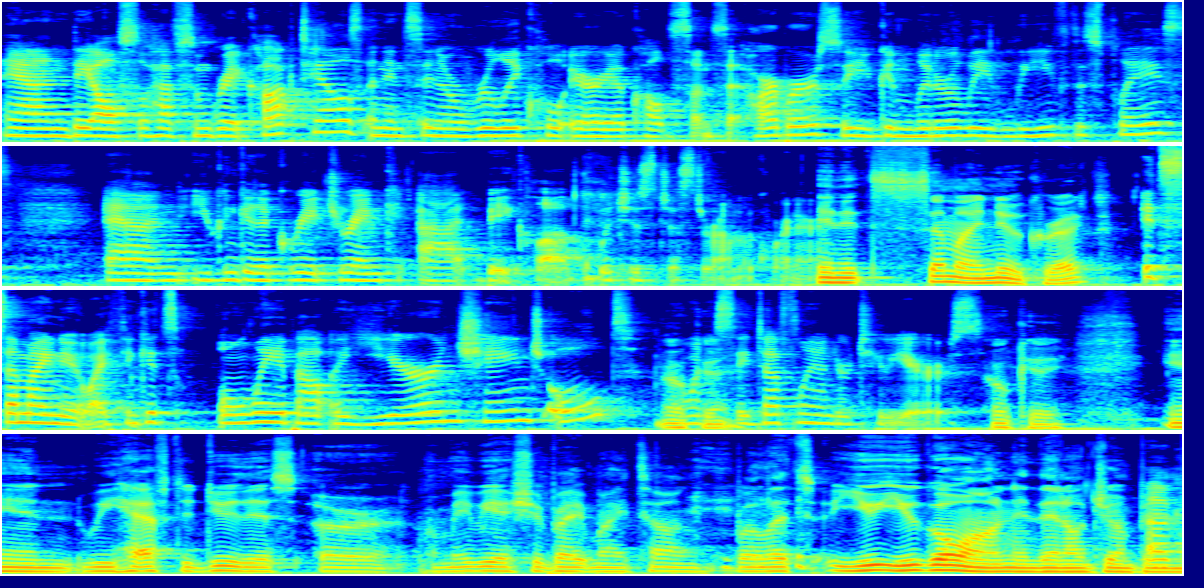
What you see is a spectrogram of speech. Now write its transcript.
and they also have some great cocktails, and it's in a really cool area called Sunset Harbor. So you can literally leave this place, and you can get a great drink at Bay Club, which is just around the corner. And it's semi-new, correct? It's semi new. I think it's only about a year and change old. Okay. I want to say definitely under two years. Okay. And we have to do this, or, or maybe I should bite my tongue. But let's you you go on, and then I'll jump in Okay.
